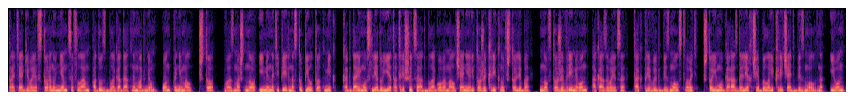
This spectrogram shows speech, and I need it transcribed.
протягивая в сторону немцев лампаду с благодатным огнем. Он понимал, что, Возможно, именно теперь наступил тот миг, когда ему следует отрешиться от благого молчания и тоже крикнуть что-либо, но в то же время он, оказывается, так привык безмолвствовать, что ему гораздо легче было и кричать безмолвно. И он,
